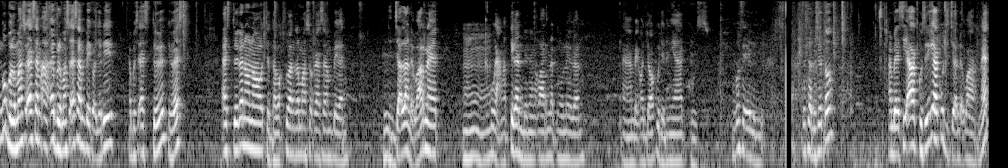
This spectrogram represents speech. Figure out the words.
Engko belum masuk SMA, eh belum masuk SMP kok. Jadi habis SD, ya wes. SD kan ono jeda waktu antara masuk ke SMP kan. Di jalan dek warnet. Hmm. Aku gak ngerti kan anak warnet ngono kan. Nah, ambek koncoku jenenge Agus. Aku sih eling. Terus habis itu ambek si Agus iki aku dijak ndek warnet.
